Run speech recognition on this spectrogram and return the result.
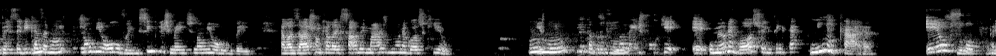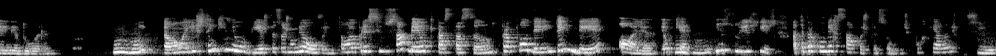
percebi que as uhum. artistas não me ouvem, simplesmente não me ouvem. Elas acham que elas sabem mais do meu negócio que eu. Isso me irrita profundamente, porque é, o meu negócio ele tem que ter a minha cara. Eu Sim. sou empreendedora. Uhum. Então, eles têm que me ouvir, as pessoas não me ouvem. Então, eu preciso saber o que está se passando para poder entender. Olha, eu quero uhum. isso, isso, isso. Até para conversar com as pessoas, porque elas. Sim.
